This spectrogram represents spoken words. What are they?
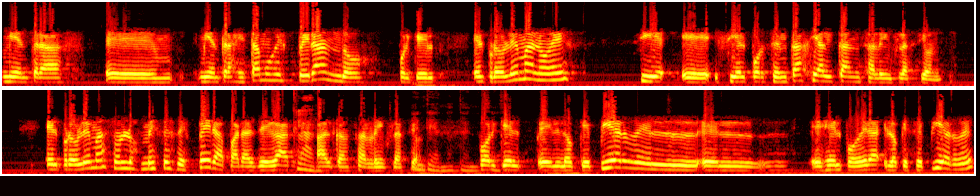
mientras, eh, mientras estamos esperando, porque el, el problema no es si, eh, si el porcentaje alcanza la inflación. El problema son los meses de espera para llegar a alcanzar la inflación. Porque lo que pierde el, es el poder, lo que se pierde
